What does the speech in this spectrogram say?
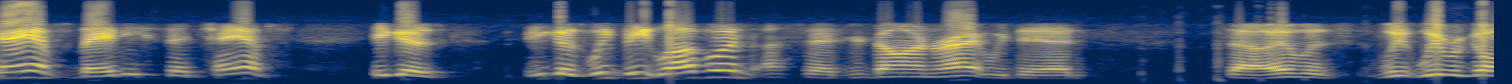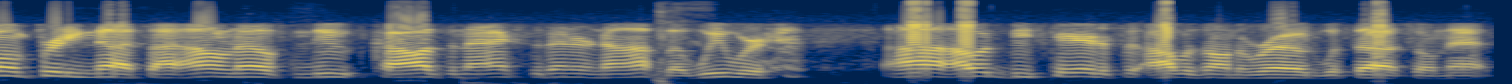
champs, baby." He said, "Champs." He goes, he goes, "We beat Loveland." I said, "You're darn right we did." So it was we we were going pretty nuts. I, I don't know if Newt caused an accident or not, but we were. I, I would be scared if I was on the road with us on that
